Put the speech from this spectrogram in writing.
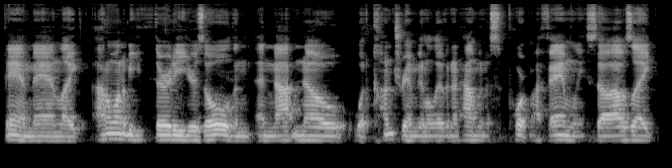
damn man, like I don't want to be 30 years old and, and not know what country I'm going to live in and how I'm going to support my family. So I was like,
